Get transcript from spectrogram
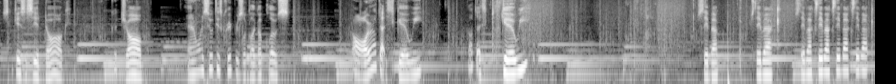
Just in case I see a dog. Good job. And I want to see what these creepers look like up close. Oh, they're not that scary. Not that scary. Stay back. Stay back. Stay back, stay back, stay back, stay back.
